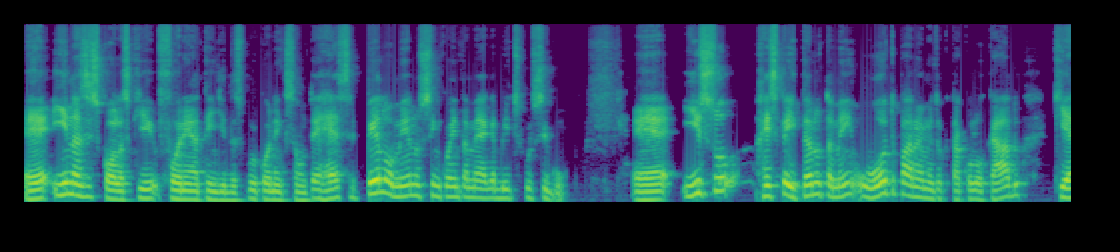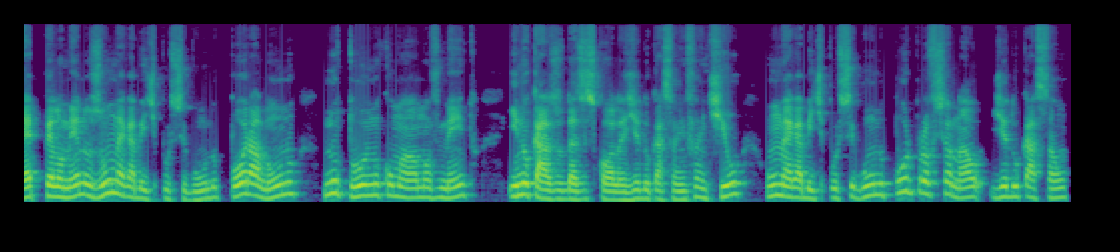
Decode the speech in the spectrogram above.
é, e nas escolas que forem atendidas por conexão terrestre, pelo menos 50 megabits por segundo. É, isso respeitando também o outro parâmetro que está colocado, que é pelo menos 1 megabit por segundo por aluno no turno com maior movimento, e no caso das escolas de educação infantil, 1 megabit por segundo por profissional de educação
